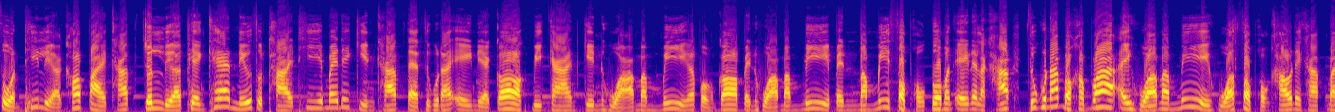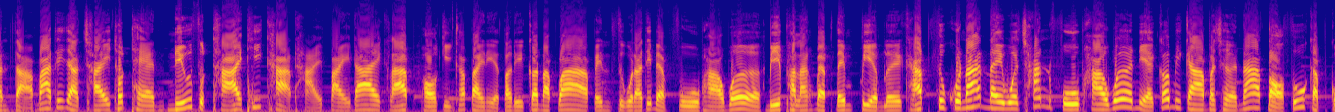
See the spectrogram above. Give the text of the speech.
ส่วนที่เหลือเข้าไปครับ จนเหลือเพียงแค่นิ้วสุดท้ายที่ไม่ได้กินครับ แต่สุกุนะเองเนี่ยก็มีการกินหัวมัมมี่ครับผมก็เป็นหัวมัมมี่เป็นมัมมี่ศพของตัวมันเองนี่แหละครับสุกุนะบอกครับว่าไอหัวมัมมี่หัวศพของเขาเนี่ยครับมันสามารถที่จะใช้ทดแทนนิ้วสุดท้ายที่ขาดหายไปได้ครับ พอกินเข้าไปเนี่ยตอนนี้ก็นับว่าเป็นสุกุนะที่แบบ full power มีพลังแบบเต็มเปี่ยมเลยครับสุกุนะในเวอร์ชั่น full power เนี่ยก็มีการเผชิญหน้าต่อสู้กับโก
